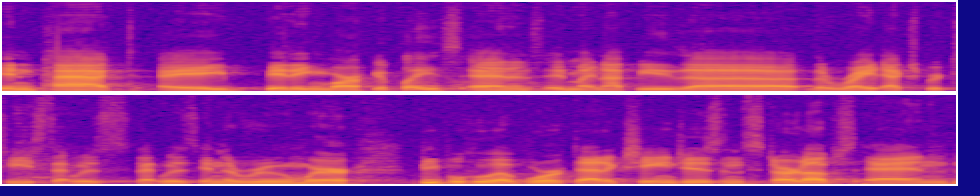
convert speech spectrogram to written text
impact a bidding marketplace, and it, might not be the, the right expertise that was, that was in the room where people who have worked at exchanges and startups and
